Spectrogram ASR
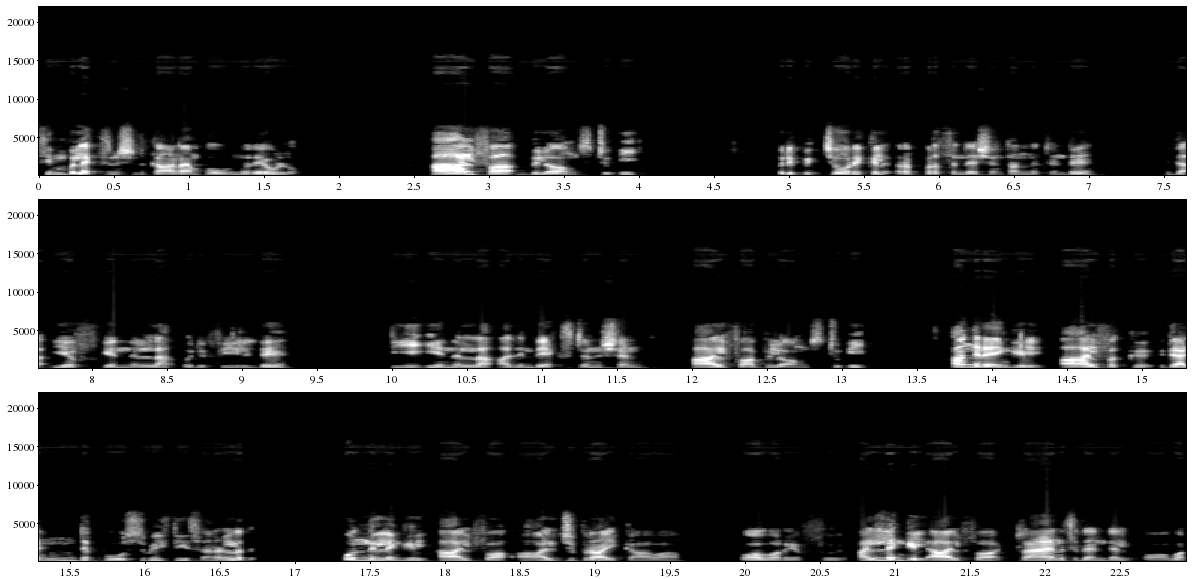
സിമ്പിൾ എക്സ്റ്റൻഷൻ കാണാൻ പോകുന്നതേ ഉള്ളൂ. ആൽഫ ബിലോങ്സ് ടു ഇ ഒരു പിക്ചോറിക്കൽ റെപ്രസെന്റേഷൻ തന്നിട്ടുണ്ട്. ഇതാ എഫ് എന്നുള്ള ഒരു ഫീൽഡ് ഇ എന്നുള്ള അതിന്റെ extension alpha belongs to E അങ്ങനെയെങ്കിൽ ആൽഫക്ക് രണ്ട് പോസിബിലിറ്റീസ് ആണ് ഉള്ളത് ഒന്നില്ലെങ്കിൽ ആൽഫ ആൽജിബ്രായിക് ആവാം ഓവർ എഫ്. അല്ലെങ്കിൽ ആൽഫ ട്രാൻസിഡന്റൽ ഓവർ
